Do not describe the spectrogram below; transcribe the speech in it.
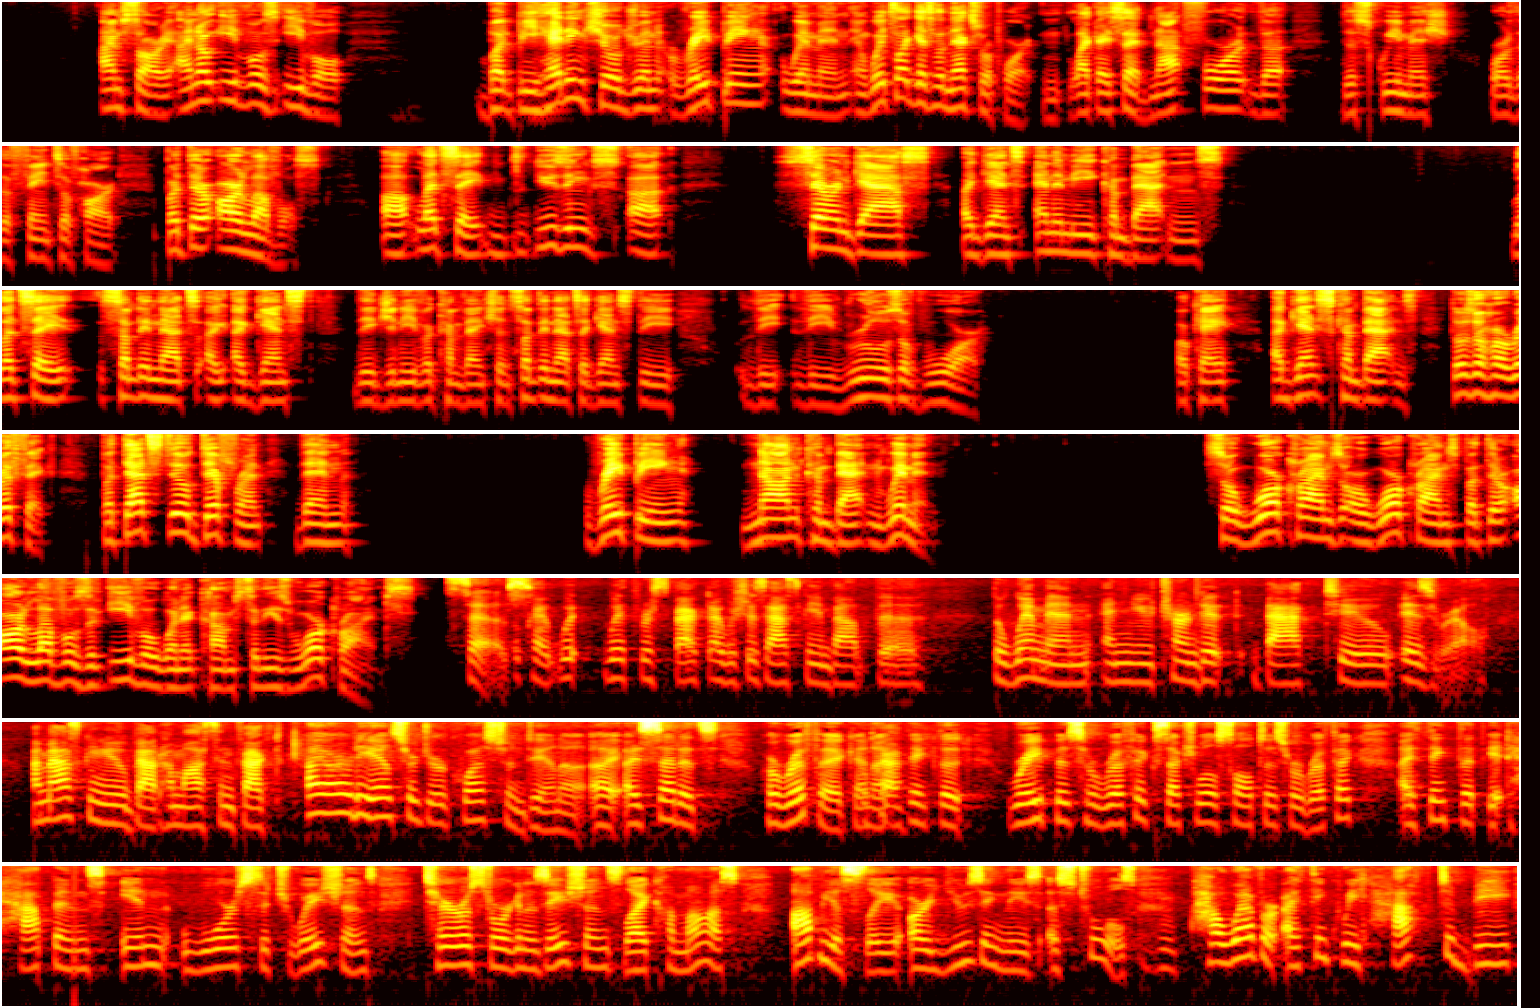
I'm sorry. I know evil is evil, but beheading children, raping women, and wait till I get to the next report. Like I said, not for the the squeamish or the faint of heart, but there are levels. Uh, let's say using uh, sarin gas against enemy combatants. Let's say something that's against the Geneva Convention, something that's against the the the rules of war. Okay? Against combatants. Those are horrific, but that's still different than raping non-combatant women. So war crimes are war crimes, but there are levels of evil when it comes to these war crimes. Says. Okay, with, with respect, I was just asking about the the women and you turned it back to Israel. I'm asking you about Hamas. In fact, I already answered your question, Dana. I, I said it's horrific, and okay. I think that rape is horrific, sexual assault is horrific. I think that it happens in war situations. Terrorist organizations like Hamas obviously are using these as tools. Mm-hmm. However, I think we have to be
